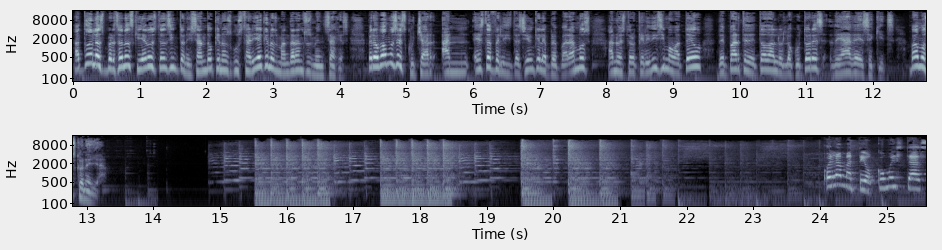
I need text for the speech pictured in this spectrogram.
a todas las personas que ya nos están sintonizando, que nos gustaría que nos mandaran sus mensajes. Pero vamos a escuchar a esta felicitación que le preparamos a nuestro queridísimo Mateo de parte de todos los locutores de ADS Kids. Vamos con ella. Mateo, ¿cómo estás?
